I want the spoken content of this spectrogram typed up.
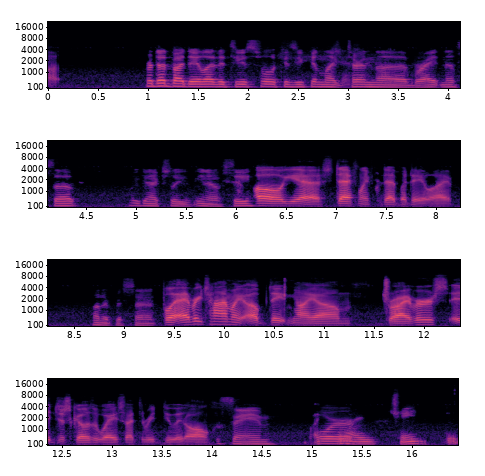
Uh, for Dead by Daylight, it's useful because you can like turn the brightness up. You can actually, you know, see Oh yes, definitely for Dead by Daylight. 100%. But every time I update my um drivers, it just goes away, so I have to redo it all. Same. Why Or- I change it?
